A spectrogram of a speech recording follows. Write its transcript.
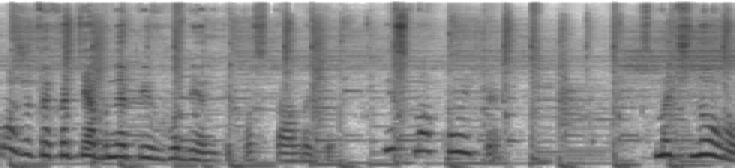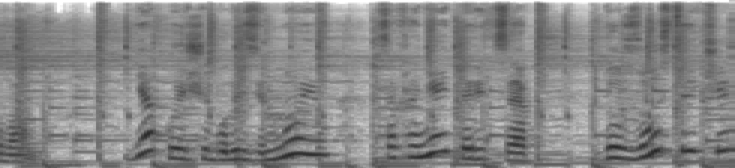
можете хоча б на півгодинки поставити і смакуйте. Смачного вам! Дякую, що були зі мною. Сохраняйте рецепт. До зустрічі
